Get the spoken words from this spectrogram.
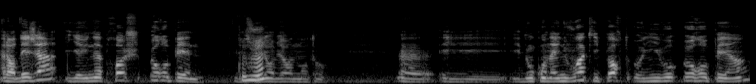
Alors déjà, il y a une approche européenne des mhm. sujets environnementaux. Euh, et, donc on a une voix qui porte au niveau européen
